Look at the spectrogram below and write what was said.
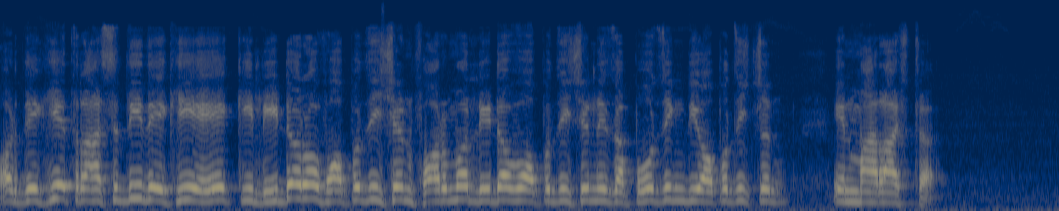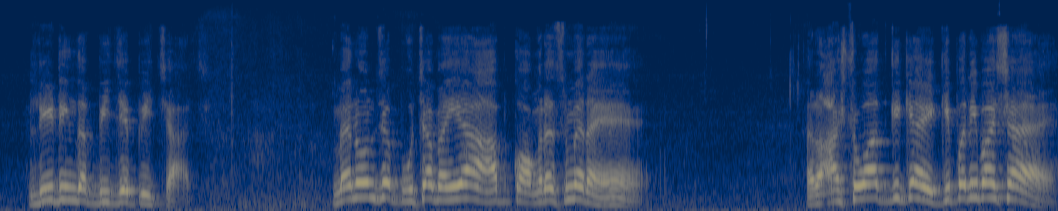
और देखिए, त्रासदी देखिए कि leader of opposition former leader of opposition is opposing the opposition in Maharashtra leading the BJP charge मैंने उनसे पूछा, भैया, आप कांग्रेस में रहे हैं। राष्ट्रवाद की क्या एक ही परिभाषा है?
